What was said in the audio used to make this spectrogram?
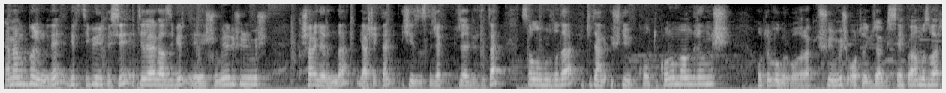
Hemen bu bölümde de bir TV ünitesi, etiler gazlı bir e, şömine düşünülmüş. Kış aylarında gerçekten içinizi ısıtacak güzel bir detay. Salonumuzda da iki tane üçlü koltuk konumlandırılmış. Oturma grubu olarak düşünülmüş. Ortada güzel bir sehpamız var.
